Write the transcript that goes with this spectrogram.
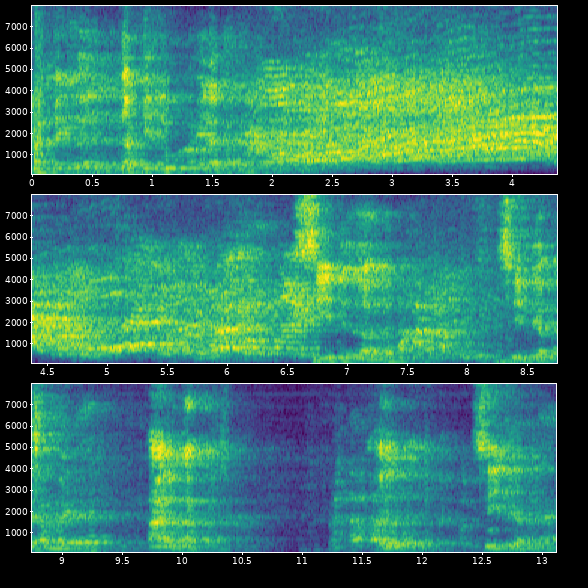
มันไม่ขึ้นแล้วเปลี่ยนรูปใหม่แล้วกันสีเหลืองสีเหลืองจำไว้นะอ่านอะเออสีเหลืองนะ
